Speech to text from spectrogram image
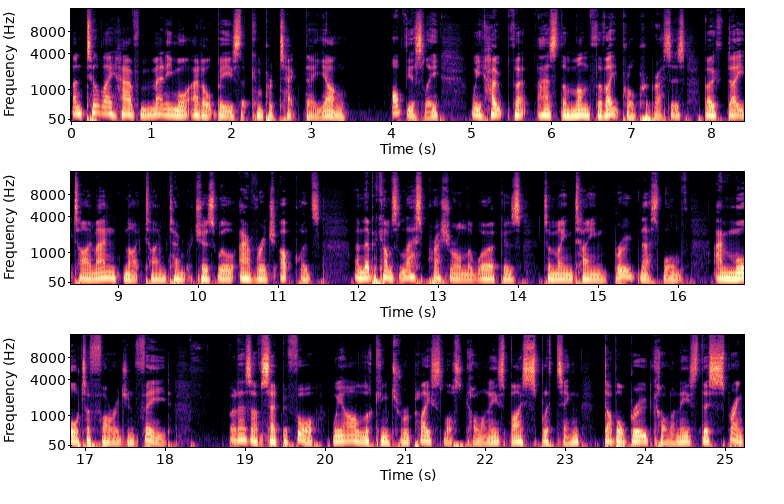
until they have many more adult bees that can protect their young. Obviously, we hope that as the month of April progresses, both daytime and nighttime temperatures will average upwards and there becomes less pressure on the workers to maintain brood nest warmth and more to forage and feed. But as I've said before, we are looking to replace lost colonies by splitting double brood colonies this spring,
